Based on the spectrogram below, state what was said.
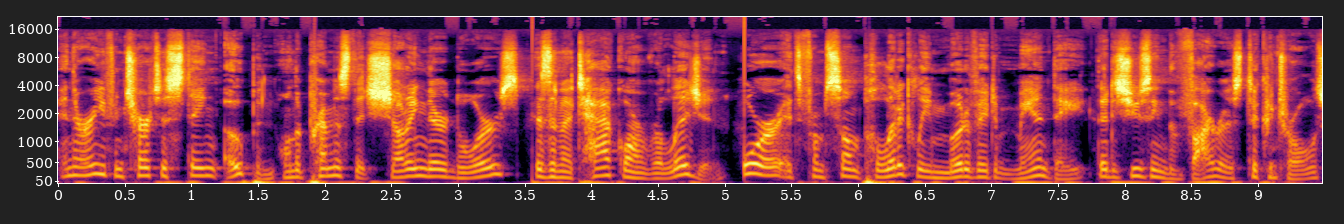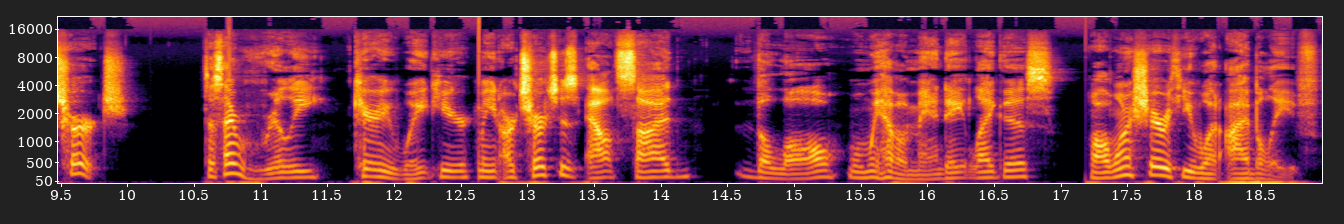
And there are even churches staying open on the premise that shutting their doors is an attack on religion, or it's from some politically motivated mandate that is using the virus to control the church. Does that really carry weight here? I mean, are churches outside the law when we have a mandate like this? Well, I want to share with you what I believe.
